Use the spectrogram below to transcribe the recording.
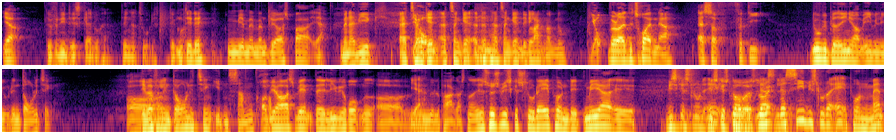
Ja, Det er fordi, det skal du have. Det er naturligt. Det er godt. det er det. Jamen, man bliver også bare, ja. Men er vi ikke... Er, tangent, er, tangent, er den her tangent ikke langt nok nu? Jo, ved du hvad, det tror jeg, den er. Altså, fordi nu er vi blevet enige om, at evigt liv det er en dårlig ting. Og, Det er i hvert fald en dårlig ting i den samme krop. Og vi har også vendt uh, liv i rummet og Ja. vindmøllepark og sådan noget. Jeg synes, vi skal slutte af på en lidt mere... Øh, Vi skal slutte Vi af skal på, slutte- lad, os, lad os sige, at vi slutter af på en mand,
